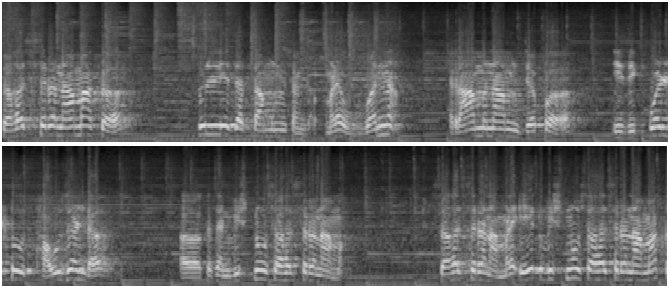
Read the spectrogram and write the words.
ಸಹಸ್ರನಾಮಕ ತುಲ್ಯದ ತಾಮನ ಸಂಘ. ಮಳೆ ಒನ್ म्हणून सांगता म्हळ्यार वन राम नाम जप इज इक्वल टू थाउजंड कशें विष्णू सहस्रनाम सहस्रनाम म्हळ्यार एक विष्णू सहस्रनामाक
